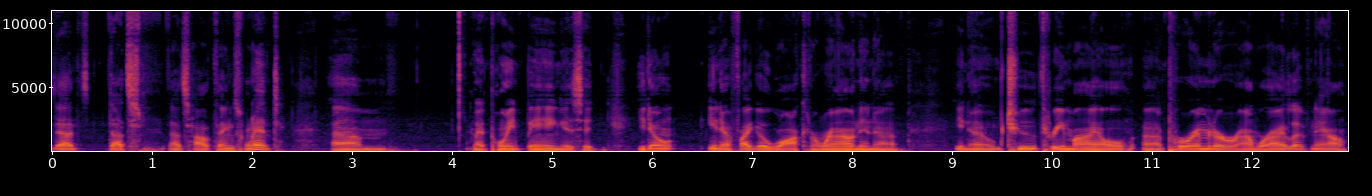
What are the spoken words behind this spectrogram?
that's that's that's how things went. Um, my point being is that you don't you know if I go walking around in a you know two three mile uh, perimeter around where I live now.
